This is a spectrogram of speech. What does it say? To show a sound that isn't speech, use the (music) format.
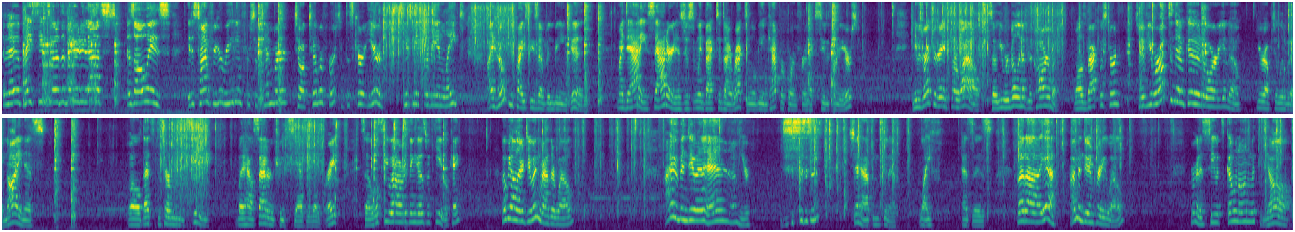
Hello, Pisces, we're the very last. As always, it is time for your reading for September to October 1st of this current year. Excuse me for being late. I hope you Pisces have been being good. My daddy, Saturn, has just went back to direct and will be in Capricorn for the next two to three years. And he was retrograde for a while, so you were building up your karma while his back was turned. So if you were up to no good or, you know, you're up to a little bit of naughtiness, well, that's determined to see by how Saturn treats you as a late, right? So we'll see how everything goes with you, okay? Hope y'all are doing rather well. I've been doing, eh, I'm here. (laughs) Shit happens, you know. Life, as is. But, uh, yeah, I've been doing pretty well. We're gonna see what's going on with y'all.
